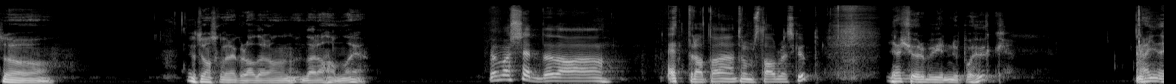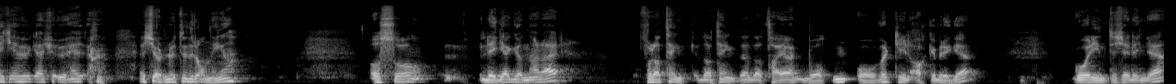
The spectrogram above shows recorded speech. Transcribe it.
Så jeg tror han skal være glad der han, der han havna. Jeg. Men hva skjedde da etter at Tromsdal ble skutt? jeg kjører bilen ut på Huk. Nei, ikke Huk, jeg, kjører, jeg, jeg kjørte den ut til Dronninga. Og så legger jeg gunneren der. For da, tenk, da jeg, da tar jeg båten over til Aker Brygge. Går inn til Kjell Inge.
